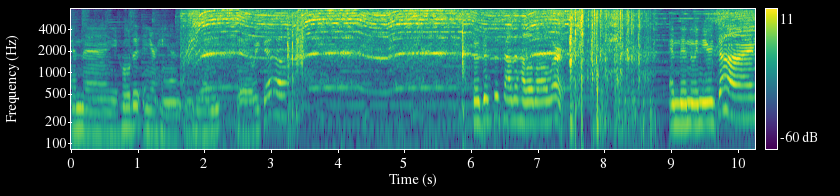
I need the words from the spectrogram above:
and then you hold it in your hand and then there we go. So this is how the heliball works. And then when you're done,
